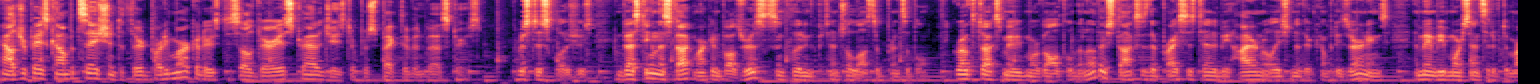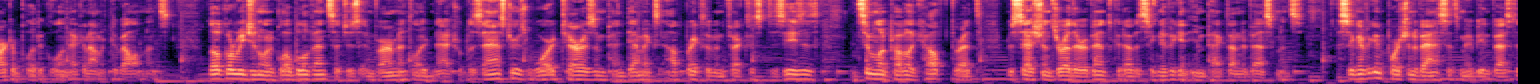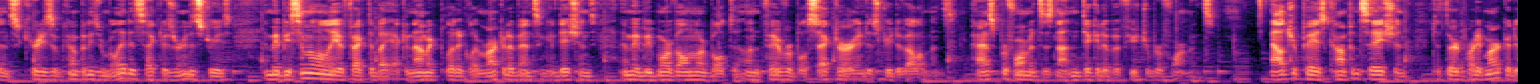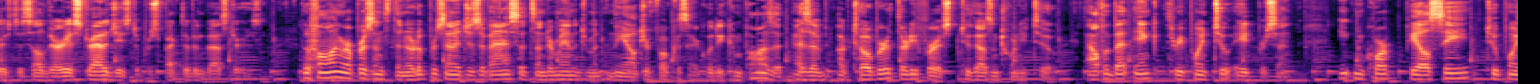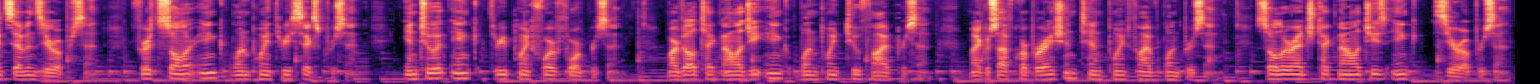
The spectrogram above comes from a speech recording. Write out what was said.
Alger pays compensation to third party marketers to sell various strategies to prospective investors. Risk disclosures Investing in the stock market involves risks, including the potential loss of principal. Growth stocks may be more volatile than other stocks as their prices tend to be higher in relation to their company's earnings and may be more sensitive to market, political, and economic developments. Local, regional, or global events such as environmental or natural disasters, war, terrorism, pandemics, outbreaks of infectious diseases, and similar public health threats, recessions, or other events could have a significant impact on investments. A significant portion of assets may may be invested in securities of companies in related sectors or industries and may be similarly affected by economic, political, or market events and conditions and may be more vulnerable to unfavorable sector or industry developments. Past performance is not indicative of future performance. Alger pays compensation to third party marketers to sell various strategies to prospective investors. The following represents the noted percentages of assets under management in the Alger Focus Equity Composite as of October 31st, 2022. Alphabet Inc., 3.28%. Eaton Corp. PLC 2.70%, First Solar Inc. 1.36%, Intuit Inc. 3.44%, Marvell Technology Inc. 1.25%, Microsoft Corporation 10.51%, SolarEdge Technologies Inc. 0%.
